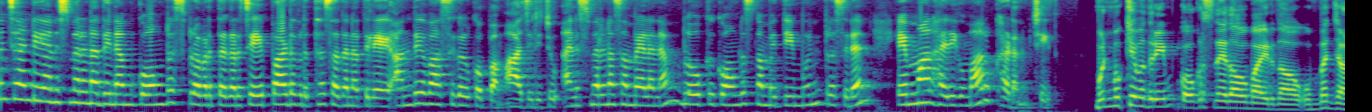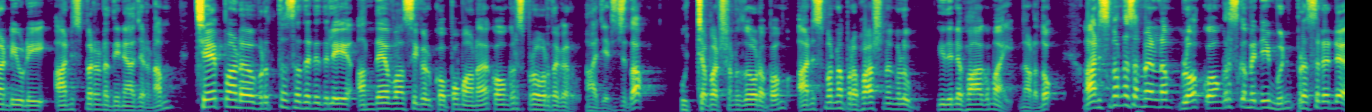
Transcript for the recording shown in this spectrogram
ഉമ്മൻചാണ്ടി അനുസ്മരണ ദിനം കോൺഗ്രസ് പ്രവർത്തകർ ചേപ്പാട് വൃദ്ധസദനത്തിലെ അന്തേവാസികൾക്കൊപ്പം ആചരിച്ചു. അനുസ്മരണ സമ്മേളനം ബ്ലോക്ക് കോൺഗ്രസ് കമ്മിറ്റി മുൻ പ്രസിഡന്റ് എം ആർ ഹരികുമാർ ഉദ്ഘാടനം ചെയ്തു. മുൻ മുഖ്യമന്ത്രിയും കോൺഗ്രസ് നേതാവുമായിരുന്ന ഉമ്മൻചാണ്ടിയുടെ അനുസ്മരണ ദിനാചരണം ചേപ്പാട് വൃദ്ധസദനത്തിലെ അന്തേവാസികൾക്കൊപ്പമാണ് കോൺഗ്രസ് പ്രവർത്തകർ ആചരിച്ചത്. ഉച്ചഭക്ഷണത്തോടൊപ്പം അനുസ്മരണ പ്രഭാഷണങ്ങളും ഇതിന്റെ ഭാഗമായി നടന്നു. അനുസ്മരണ സമ്മേളനം ബ്ലോക്ക് കോൺഗ്രസ് കമ്മിറ്റി മുൻ പ്രസിഡന്റ്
